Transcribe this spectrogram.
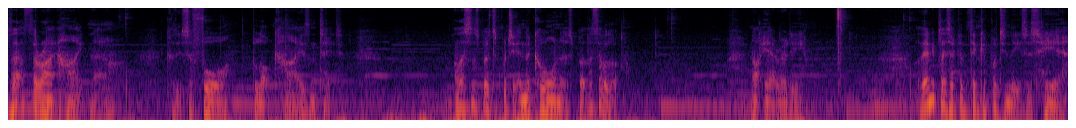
Because that's the right height now. Because it's a four block high, isn't it? Unless I'm supposed to put it in the corners, but let's have a look. Not yet ready. Well, the only place I can think of putting these is here.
